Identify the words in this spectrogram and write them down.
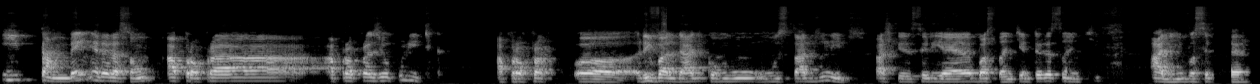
E também em relação à própria, à própria geopolítica a própria uh, rivalidade com os Estados Unidos. Acho que seria bastante interessante ali você ter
